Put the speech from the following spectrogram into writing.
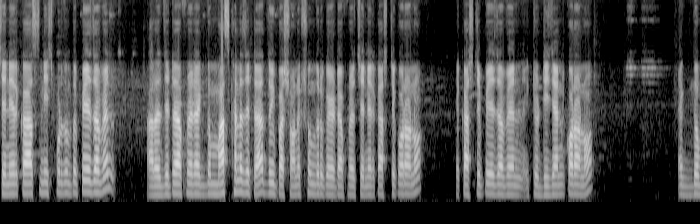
চেনের কাজ নিচ পর্যন্ত পেয়ে যাবেন। আর যেটা আপনার একদম মাঝখানে যেটা, দুই পাশে অনেক সুন্দর করে এটা আপনার চেনের কাজটি করানো। এই কাজটি পেয়ে যাবেন, একটু ডিজাইন করানো। একদম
